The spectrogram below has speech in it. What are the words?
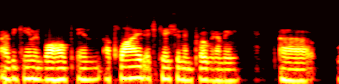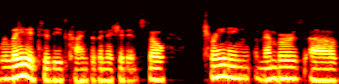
I became involved in applied education and programming uh, related to these kinds of initiatives. So training members of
